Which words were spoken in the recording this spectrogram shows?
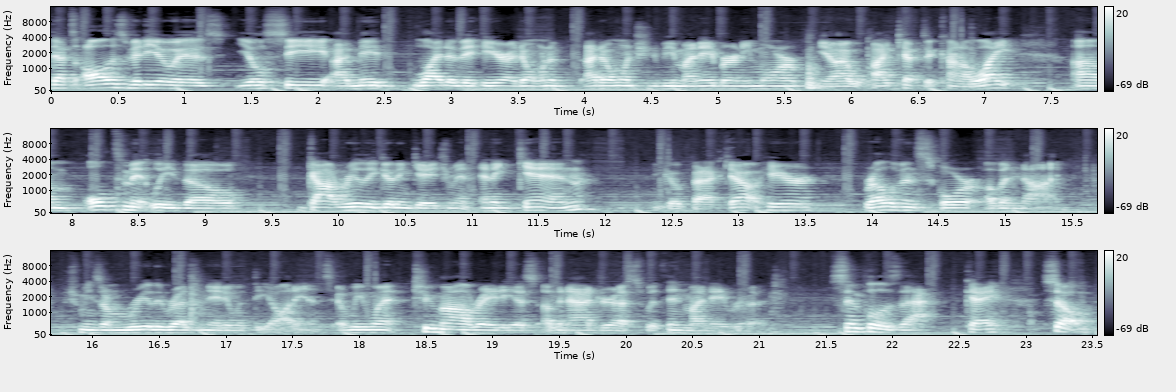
that's all this video is. You'll see I made light of it here. I don't want to. I don't want you to be my neighbor anymore. You know, I, I kept it kind of light. Um, ultimately, though, got really good engagement. And again, go back out here, relevant score of a nine, which means I'm really resonating with the audience. And we went two mile radius of an address within my neighborhood. Simple as that, okay? So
